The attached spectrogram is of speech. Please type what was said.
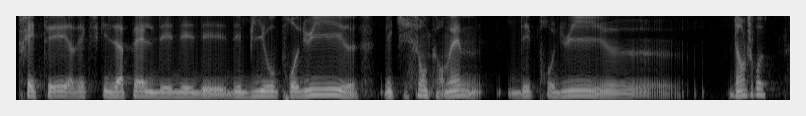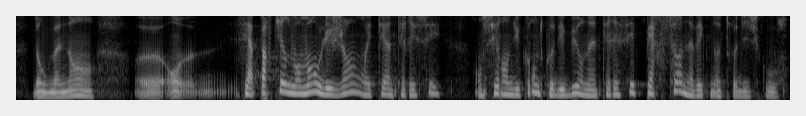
traiter avec ce qu'ils appellent des, des, des- bioproduits, euh, mais qui sont quand même des produits dangereux. Donc maintenant, c'est à partir du moment où les gens ont été intéressés. On s'est rendu compte qu'au début, on n'intéressait personne avec notre discours.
